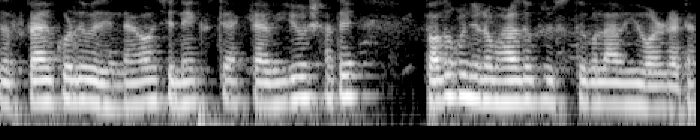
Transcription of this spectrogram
সাবস্ক্রাইব করে দেবে। দিন দেখা হচ্ছে নেক্সট একটা ভিডিওর সাথে। ততক্ষণ জন্য ভালো থেকে সুস্থ করে আমি ডাটা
